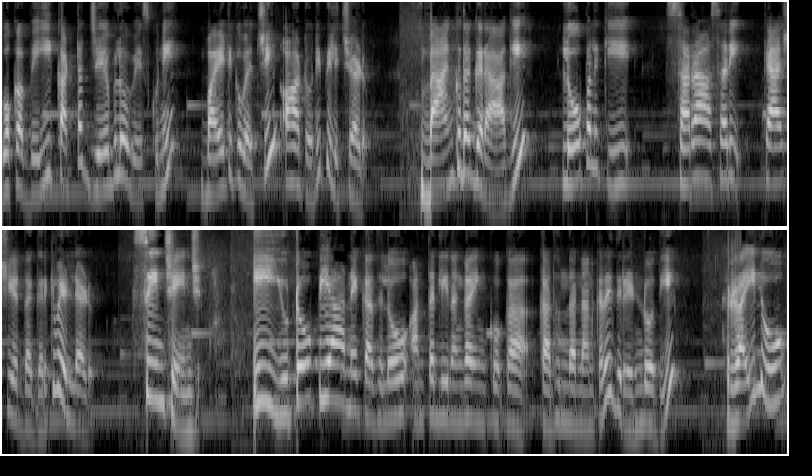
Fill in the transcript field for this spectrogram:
ఒక వెయ్యి కట్ట జేబులో వేసుకుని బయటికి వచ్చి ఆటోని పిలిచాడు. బ్యాంకు దగ్గర ఆగి లోపలికి సరాసరి క్యాషియర్ దగ్గరికి వెళ్ళాడు. Scene change. ఈ యుటోపియా అనే కథలో అంతర్లీనంగా ఇంకొక కథ ఉందన్నాను కదా ఇది రెండోది. రైలు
